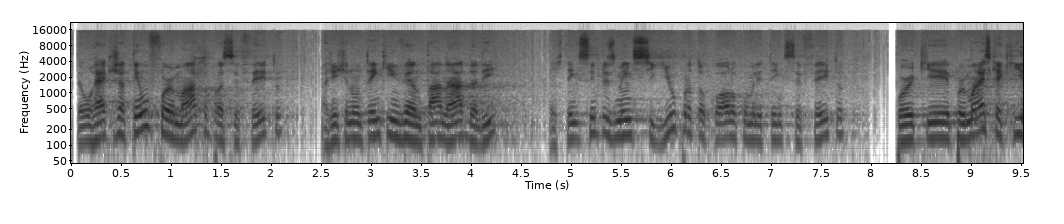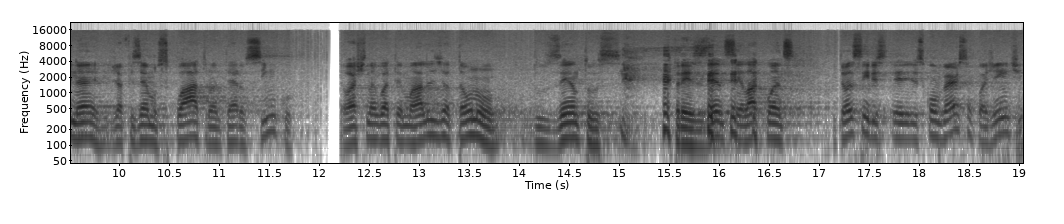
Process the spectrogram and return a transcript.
Então o REC já tem um formato para ser feito. A gente não tem que inventar nada ali. A gente tem que simplesmente seguir o protocolo como ele tem que ser feito. Porque por mais que aqui, né, já fizemos quatro, Antero cinco, eu acho que na Guatemala eles já estão no 200, 300, sei lá quantos. Então assim, eles, eles conversam com a gente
